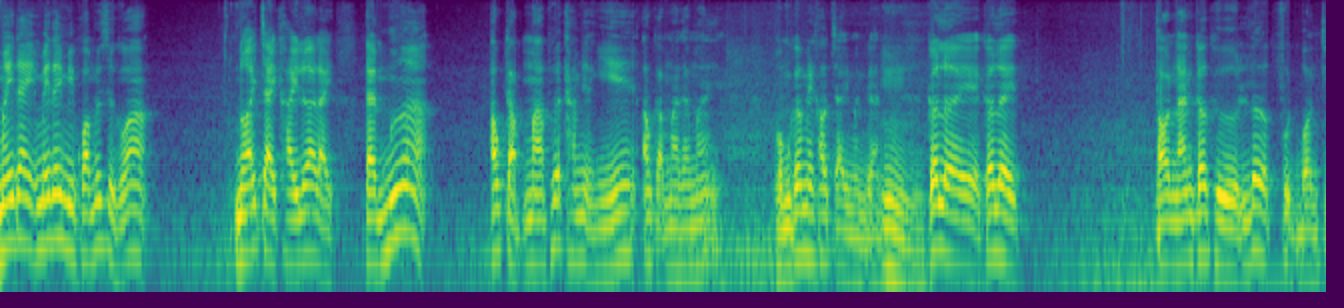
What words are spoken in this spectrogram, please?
ไม่ได้ไม่ได้มีความรู้สึกว่า น้อยใจใครหรืออะไร แต่เมื่อเอากลับมาเพื่อทำอย่างนี้ เอากลับมาทำไม ผมก็ไม่เข้าใจเหมือนกันอืมก็เลยก็เลย ตอนนั้นก็คือเลิกฟุตบอลจ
